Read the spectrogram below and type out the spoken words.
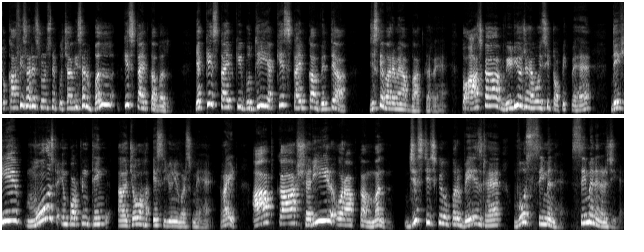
तो काफ़ी सारे स्टूडेंट्स ने पूछा कि सर, बल किस टाइप का बल? या किस टाइप की बुद्धि या किस टाइप का विद्या जिसके बारे में आप बात कर रहे हैं। तो आज का वीडियो जो है वो इसी टॉपिक पे है। देखिए मोस्ट इंपॉर्टेंट थिंग जो इस यूनिवर्स में है राइट आपका शरीर और आपका मन जिस चीज़ के ऊपर बेस्ड है, वो सीमन है सीमन एनर्जी है।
